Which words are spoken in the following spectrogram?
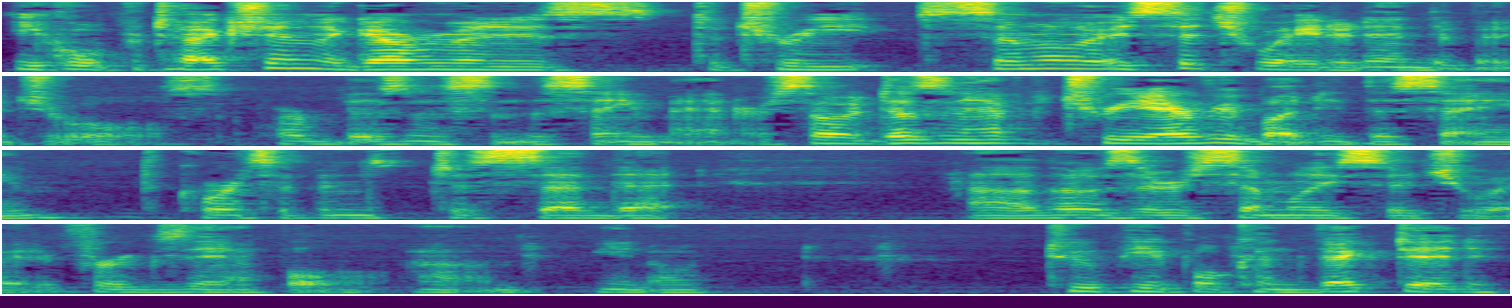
Equal protection, the government is to treat similarly situated individuals or business in the same manner. So it doesn't have to treat everybody the same. The courts have been just said that uh, those that are similarly situated. For example, um, you know, two people convicted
